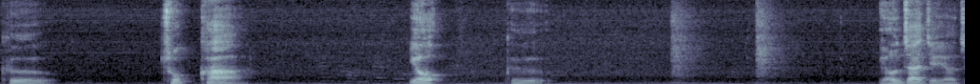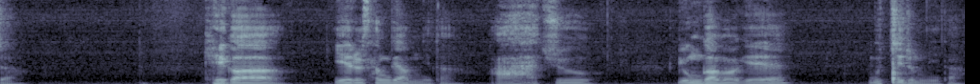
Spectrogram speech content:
그 조카 여 그 여자죠 여자. 걔가 얘를 상대합니다. 아주 용감하게 무찌릅니다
